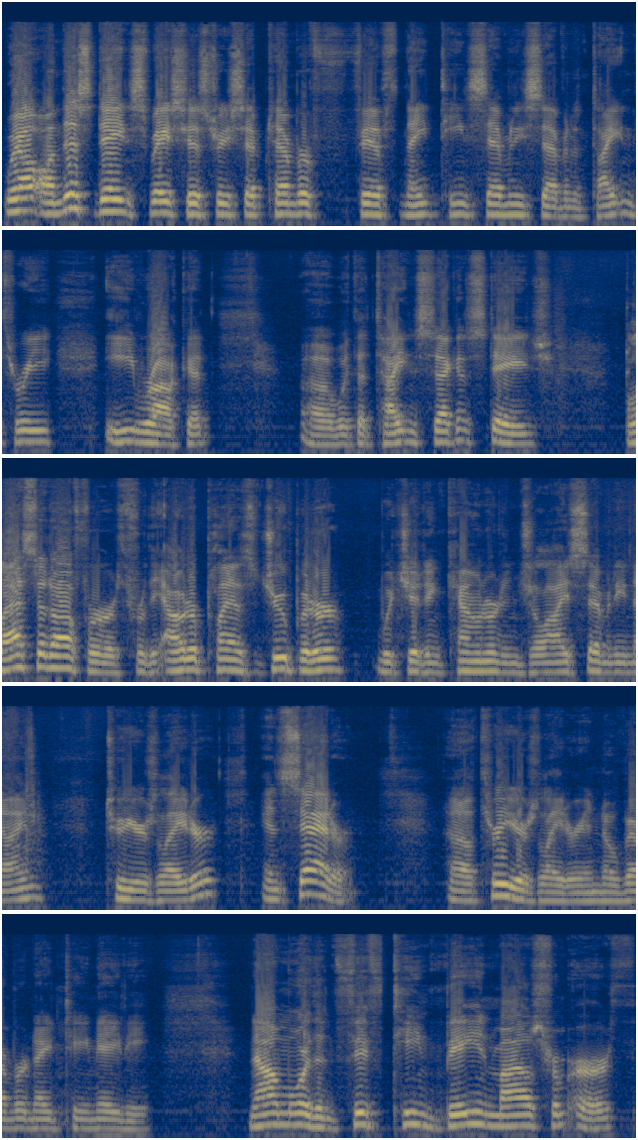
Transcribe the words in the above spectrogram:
Well, on this date in space history, September 5th, 1977, a Titan 3E rocket uh, with a Titan second stage blasted off Earth for the outer planets Jupiter, which it encountered in July 79, two years later, and Saturn, uh, three years later in November 1980. Now more than 15 billion miles from Earth,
